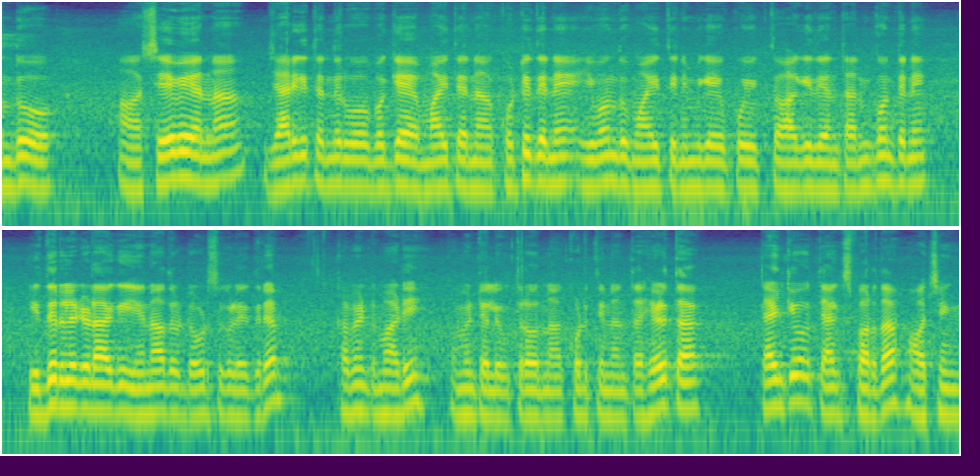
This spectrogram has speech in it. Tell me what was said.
ಒಂದು ಸೇವೆಯನ್ನು ಜಾರಿಗೆ ತಂದಿರುವ ಬಗ್ಗೆ ಮಾಹಿತಿಯನ್ನು ಕೊಟ್ಟಿದ್ದೇನೆ. ಈ ಒಂದು ಮಾಹಿತಿ ನಿಮಗೆ ಉಪಯುಕ್ತ ಆಗಿದೆ ಅಂತ ಅಂದ್ಕೊತೀನಿ ಇದರ ರಿಲೇಟೆಡ್ ಆಗಿ ಏನಾದರೂ ಡೌಟ್ಸ್ಗಳಿದ್ದರೆ ಕಮೆಂಟ್ ಮಾಡಿ ಕಮೆಂಟಲ್ಲಿ ಉತ್ತರವನ್ನು ಕೊಡ್ತೀನಿ ಅಂತ ಹೇಳ್ತಾ. Thank you thanks for the watching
